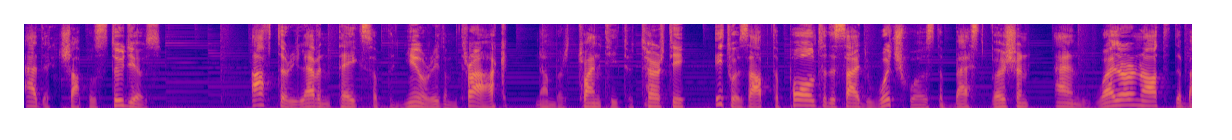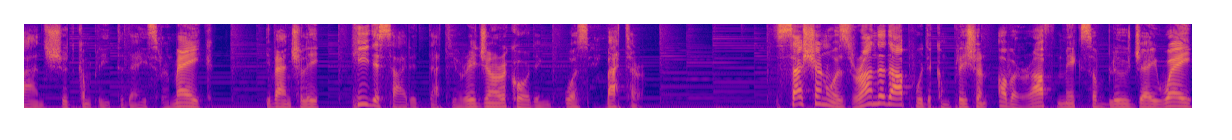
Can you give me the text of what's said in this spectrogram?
at the Chappell Studios. After 11 takes of the new rhythm track, number 20 to 30, it was up to Paul to decide which was the best version and whether or not the band should complete today's remake. Eventually, he decided that the original recording was better. The session was rounded up with the completion of a rough mix of Blue Jay Way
